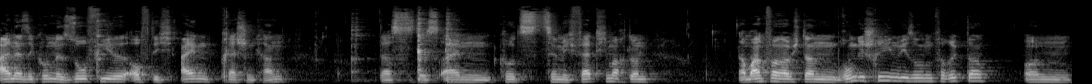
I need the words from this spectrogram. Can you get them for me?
einer Sekunde so viel auf dich einpreschen kann, dass das einen kurz ziemlich fertig macht. Und am Anfang habe ich dann rumgeschrien wie so ein Verrückter und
